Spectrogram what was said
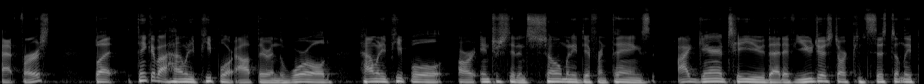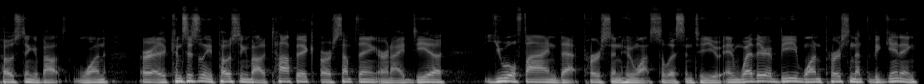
at first, but think about how many people are out there in the world, how many people are interested in so many different things. I guarantee you that if you just are consistently posting about one or uh, consistently posting about a topic or something or an idea, you will find that person who wants to listen to you. And whether it be one person at the beginning,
